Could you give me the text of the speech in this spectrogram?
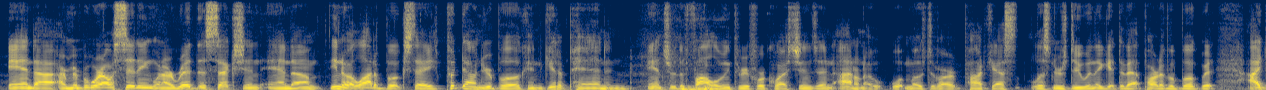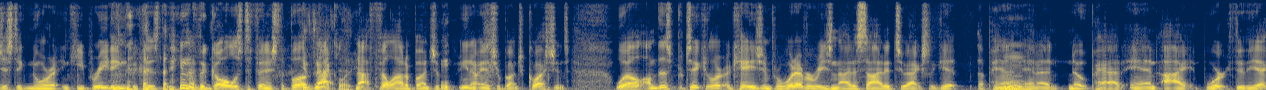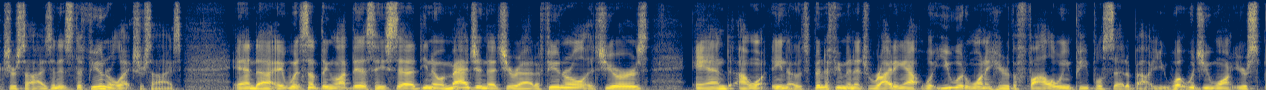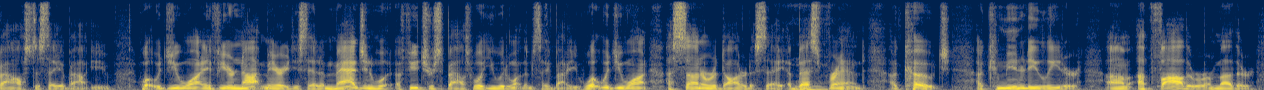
And uh, I remember where I was sitting when I read this section. And, um, you know, a lot of books say, put down your book and get a pen and answer the following three or four questions. And I don't know what most of our podcast listeners do when they get to that part of a book, but I just ignore it and keep reading because, you know, the goal is to finish the book, exactly. not, not fill out a bunch of, you know, answer a bunch of questions. Well, on this particular occasion, for whatever reason, I decided to actually get a pen mm. and a notepad and I worked through the exercise, and it's the funeral exercise. And uh, it went something like this. He said, you know, imagine that you're at a funeral, it's yours, and I want, you know, spend a few minutes writing out what you would want to hear the following people said about you. What would you want your spouse to say about you? What would you want, if you're not married, he said, imagine what a future spouse, what you would want them to say about you. What would you want a son or a daughter to say? A best mm-hmm. friend, a coach, a community leader, um, a father or a mother.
